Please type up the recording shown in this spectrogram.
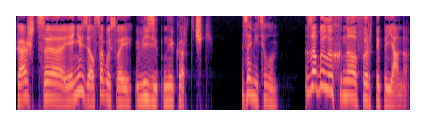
«Кажется, я не взял с собой свои визитные карточки», — заметил он. «Забыл их на фортепиано,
